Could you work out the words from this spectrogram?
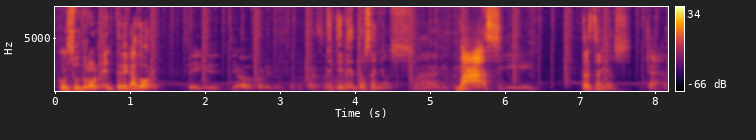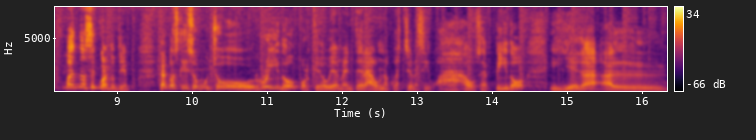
Con su dron entregador. Sí, que lleva los paquetes hasta tu casa. ¿Qué tiene dos años? Más. ¿Más? Sí. ¿Tres años? Chance. Pues no sé cuánto tiempo. La cosa es que hizo mucho ruido porque obviamente era una cuestión así, wow, o sea, pido y llega al,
